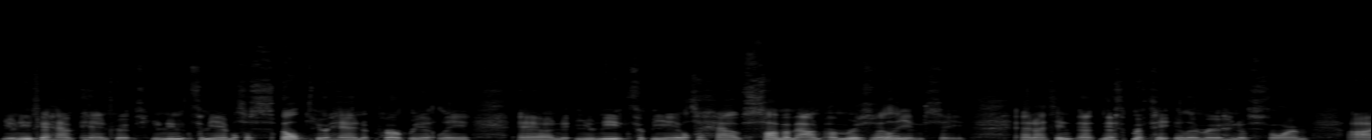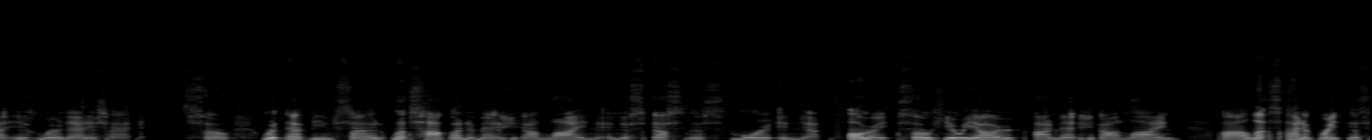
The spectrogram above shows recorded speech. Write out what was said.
you need to have cantrips, you need to be able to sculpt your hand appropriately, and you need to be able to have some amount of resiliency. And I think that this particular version of Storm uh, is where that is at. So, with that being said, let's hop onto Magic Online and discuss this more in depth. Alright, so here we are on Magic Online. Uh, let's kind of break this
